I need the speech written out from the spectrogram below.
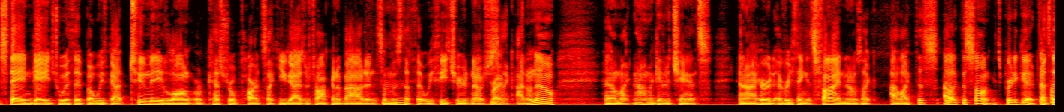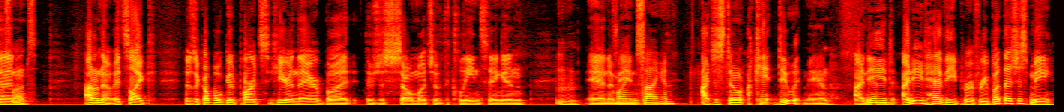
stay engaged with it, but we've got too many long orchestral parts, like you guys are talking about, and some of the stuff that we featured. And I was just Right. like, I don't know. And I'm like, no, I'm gonna give it a chance. And I heard everything is fine, and I was like, I like this. I like this song. It's pretty good. That's but then. I don't know. It's like there's a couple good parts here and there, but there's just so much of the clean singing. Mm-hmm. And I Plain mean, singing. I just don't. I can't do it, man. I need I need heavy periphery, but that's just me.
